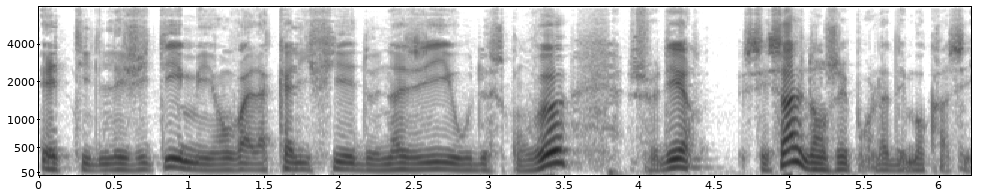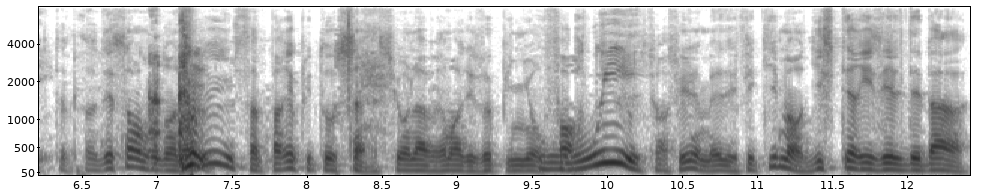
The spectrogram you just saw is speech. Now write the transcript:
est illégitime et on va la qualifier de nazie ou de ce qu'on veut, je veux dire, c'est ça le danger pour la démocratie. Descendre dans la rue, ça paraît plutôt sain, si on a vraiment des opinions fortes. Oui. Mais effectivement, d'hystériser le débat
